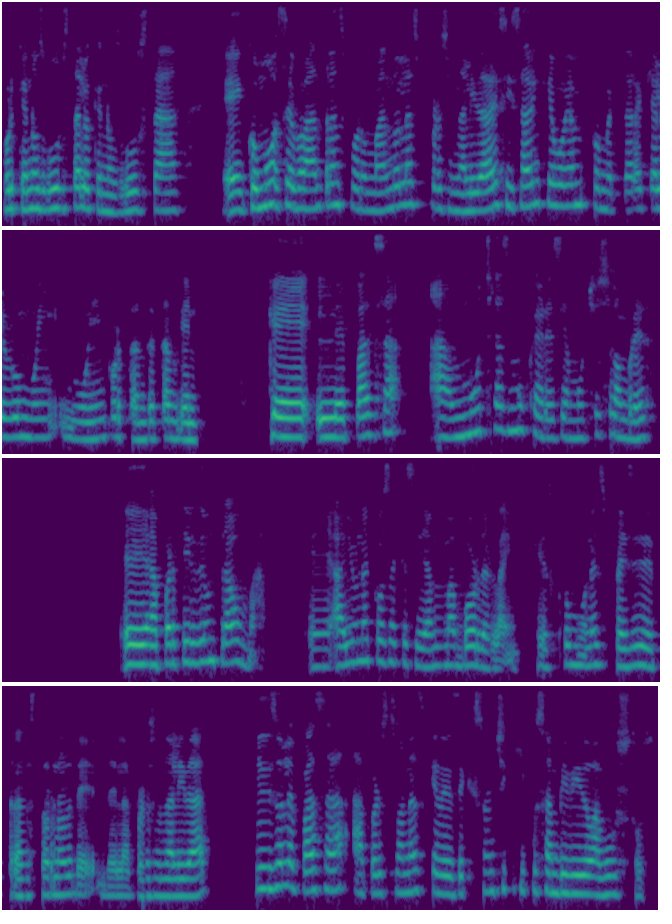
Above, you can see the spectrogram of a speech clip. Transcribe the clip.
por qué nos gusta lo que nos gusta, eh, cómo se van transformando las personalidades y saben que voy a comentar aquí algo muy, muy importante también, que le pasa a muchas mujeres y a muchos hombres eh, a partir de un trauma. Eh, hay una cosa que se llama borderline, que es como una especie de trastorno de, la personalidad. Y eso le pasa a personas que desde que son chiquitos han vivido abusos,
